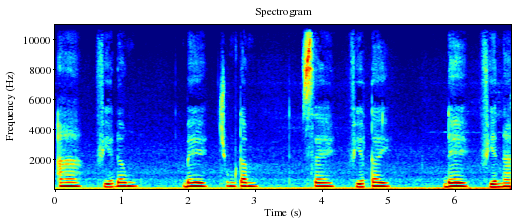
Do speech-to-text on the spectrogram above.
A. Phía Đông B. Trung tâm C. Phía Tây D. Phía Nam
